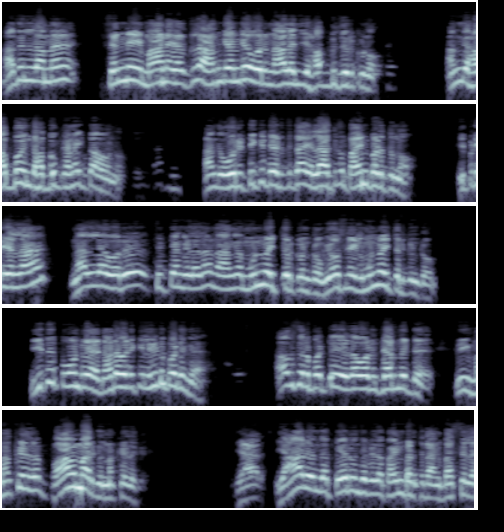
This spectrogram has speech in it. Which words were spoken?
அது இல்லாம சென்னை மாநகரத்துல அங்கங்க ஒரு நாலஞ்சு ஹப்ஸ் இருக்கணும். அங்க ஹப்பு இந்த ஹப்பு கனெக்ட் ஆகணும். அங்க ஒரு டிக்கெட் எடுத்துட்டா எல்லாத்துக்கும் பயன்படுத்தணும். இப்படி எல்லாம் நல்ல ஒரு திட்டங்கள் எல்லாம் நாங்க முன்வைத்திருக்கின்றோம். யோசனைகள் முன்வைத்திருக்கின்றோம். இது போன்ற நடவடிக்கையில் ஈடுபடுங்க. அவசரப்பட்டு ஏதோ ஒன்று திறந்துட்டு நீங்க மக்கள் பாவமா இருக்கு மக்களுக்கு. யார் யார் இந்த பேருந்துகளை பயன்படுத்துறாங்க? பஸ்ல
